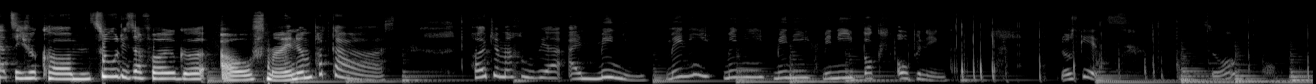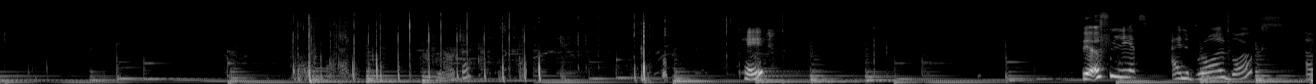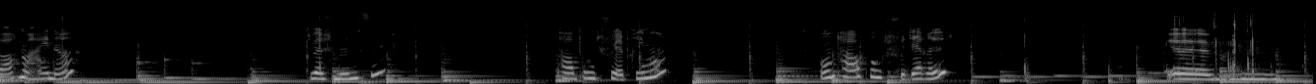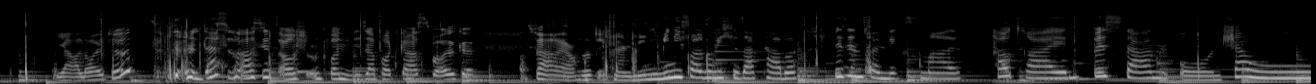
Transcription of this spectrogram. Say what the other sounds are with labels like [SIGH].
herzlich willkommen zu dieser Folge auf meinem Podcast. Heute machen wir ein Mini, Mini, Mini, Mini, Mini Box Opening. Los geht's. So. Lauter. Okay. Wir öffnen jetzt eine Brawl Box, aber auch nur eine. 12 Münzen. Powerpunkte für El Primo. Und Powerpunkte für Daryl. Ähm, ja, Leute. [LAUGHS] Das war es jetzt auch schon von dieser Podcast-Folge. Es war ja wirklich eine Mini-Mini-Folge, wie ich gesagt habe. Wir sehen uns beim nächsten Mal. Haut rein. Bis dann und ciao.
